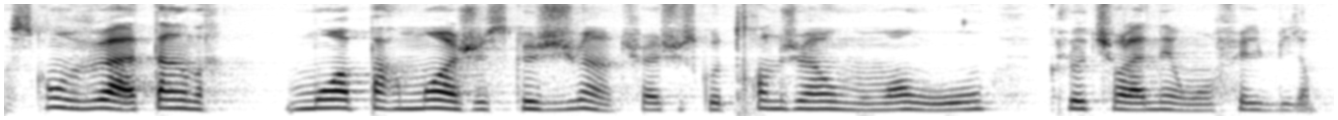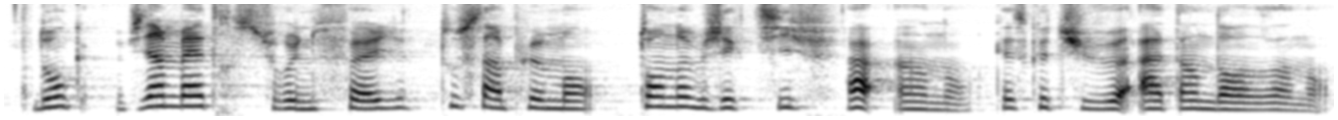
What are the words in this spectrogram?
ce qu'on veut atteindre mois par mois jusqu'au juin. Tu vois jusqu'au 30 juin au moment où on clôture l'année, où on fait le bilan. Donc, viens mettre sur une feuille tout simplement ton objectif à un an. Qu'est-ce que tu veux atteindre dans un an?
